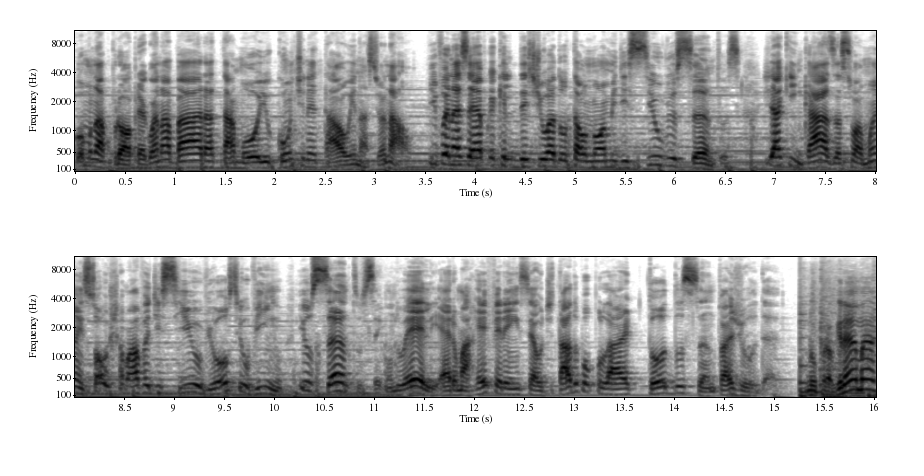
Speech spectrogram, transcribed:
como na própria Guanabara, Tamoio, Continental e Nacional. E foi nessa época que ele decidiu adotar o nome de Silvio Santos, já que em casa sua mãe só o chamava de Silvio ou Silvinho, e o Santos, segundo ele, era uma referência ao ditado popular Todo Santo Ajuda. No programa,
